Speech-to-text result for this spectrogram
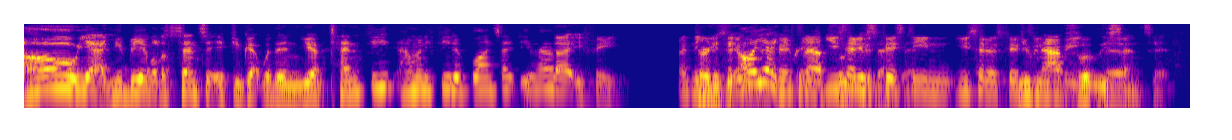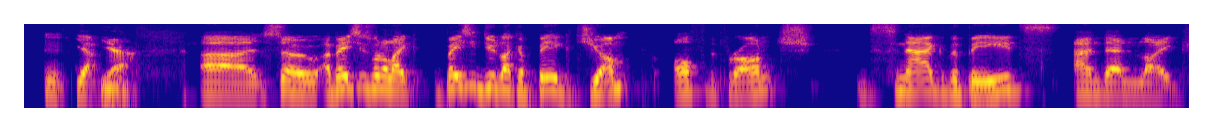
Oh yeah, you'd be able to sense it if you get within. You have 10 feet. How many feet of blind sight do you have? 30 feet. And 30 you said feet. Oh, yeah, you can 15 you said it was sense it. 15. You said it was 15. You can absolutely to- sense it. Yeah. Yeah. Uh, so I basically just want to like basically do like a big jump off the branch, snag the beads, and then like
